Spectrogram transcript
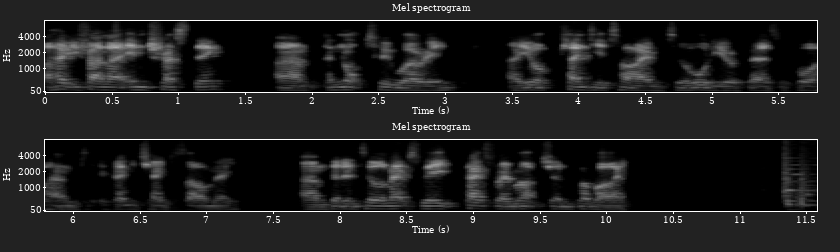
I hope you found that interesting um, and not too worrying. Uh, you'll have plenty of time to order your affairs beforehand if any changes are made. Um, but until next week, thanks very much and bye bye.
